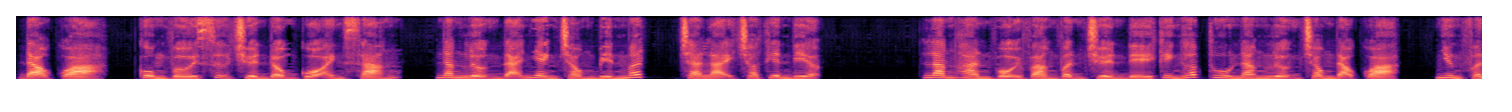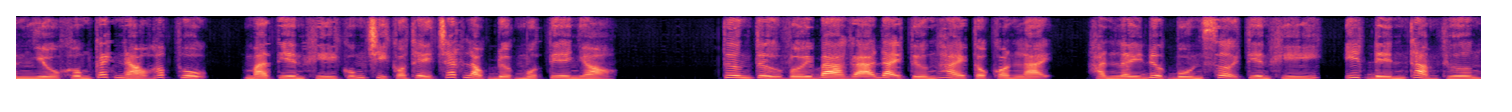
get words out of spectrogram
Đạo quả, cùng với sự chuyển động của ánh sáng, năng lượng đã nhanh chóng biến mất, trả lại cho thiên địa. Lăng Hàn vội vàng vận chuyển đế kinh hấp thu năng lượng trong đạo quả, nhưng phần nhiều không cách nào hấp thụ, mà tiên khí cũng chỉ có thể chắt lọc được một tia nhỏ. Tương tự với ba gã đại tướng hải tộc còn lại, hắn lấy được bốn sợi tiên khí, ít đến thảm thương.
